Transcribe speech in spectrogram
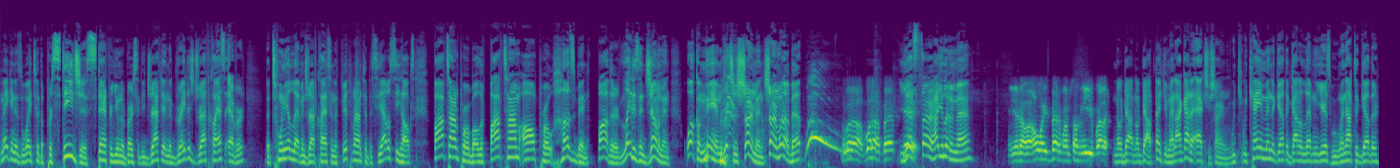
making his way to the prestigious Stanford University, drafted in the greatest draft class ever. the 2011 draft class in the fifth round to the Seattle Seahawks, five time Pro Bowler, five time All Pro, husband, father. Ladies and gentlemen, welcome in Richard Sherman. Sherman, what up, Beb? Woo! What up? What up, Beb? Yes, sir. How you living, man? You know, always better when I'm talking to you, brother. No doubt, no doubt. Thank you, man. I got to ask you, Sherman. We, we came in together, got 11 years. We went out together.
